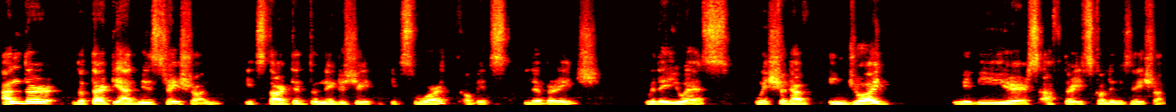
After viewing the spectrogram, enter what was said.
Under the Duterte administration, it started to negotiate its worth of its leverage with the US, which should have enjoyed maybe years after its colonization.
